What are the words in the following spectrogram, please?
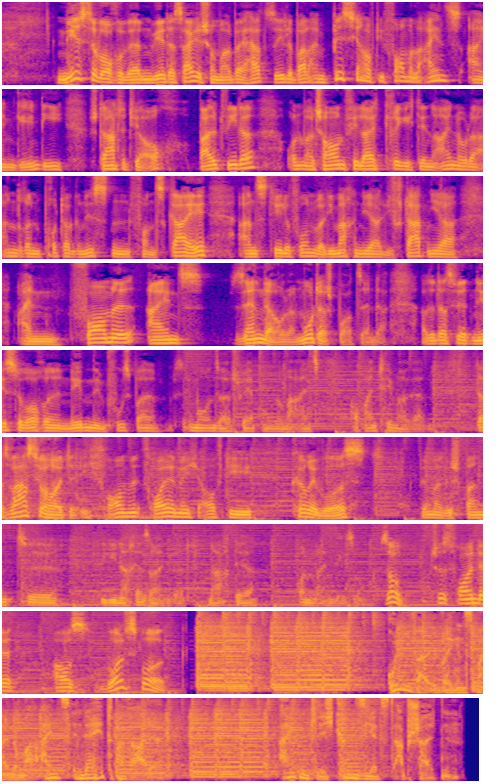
Nächste Woche werden wir, das sage ich schon mal, bei Herz, Seele, Ball ein bisschen auf die Formel 1 eingehen. Die startet ja auch bald wieder und mal schauen, vielleicht kriege ich den einen oder anderen Protagonisten von Sky ans Telefon, weil die machen ja, die starten ja einen Formel 1 Sender oder ein Motorsportsender. Also das wird nächste Woche neben dem Fußball, ist immer unser Schwerpunkt Nummer eins, auch ein Thema werden. Das war's für heute. Ich freue mich auf die Currywurst. Bin mal gespannt, äh, wie die nachher sein wird, nach der Online-Lesung. So, tschüss Freunde aus Wolfsburg. Uli war übrigens mal Nummer eins in der Hitparade. Eigentlich können Sie jetzt abschalten.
